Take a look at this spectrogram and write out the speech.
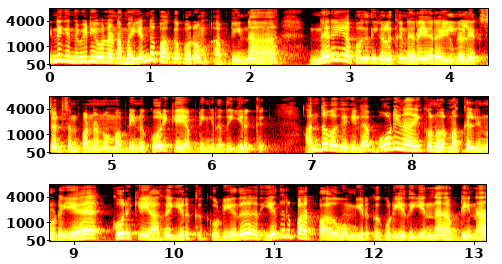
இன்றைக்கி இந்த வீடியோவில் நம்ம என்ன பார்க்க போகிறோம் அப்படின்னா நிறைய பகுதிகளுக்கு நிறைய ரயில்கள் எக்ஸ்டென்ஷன் பண்ணணும் அப்படின்னு கோரிக்கை அப்படிங்கிறது இருக்குது அந்த வகையில் போடி நாயக்கனூர் மக்களினுடைய கோரிக்கையாக இருக்கக்கூடியது அது எதிர்பார்ப்பாகவும் இருக்கக்கூடியது என்ன அப்படின்னா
